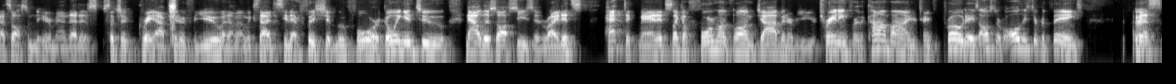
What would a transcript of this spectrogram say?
That's awesome to hear, man. That is such a great opportunity for you. And I'm, I'm excited to see that relationship move forward. Going into now this off season, right? It's hectic, man. It's like a four month long job interview. You're training for the combine, you're training for pro days, all sort of all these different things. I guess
